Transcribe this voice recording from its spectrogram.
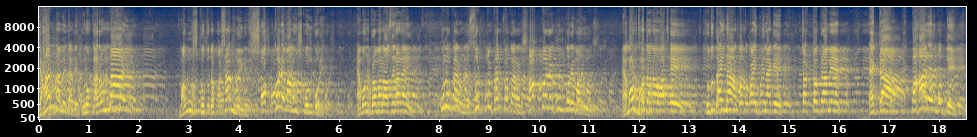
জাহান্নামে যাবে, কোনো কারণ নাই। মানুষ কতটা পাষাণ হয়ে গেছে, শখ করে মানুষ কোন করে। এমন প্রমাণ আছে না নাই? কোনো কারণ ছোট্ট খাট্ট কারণ, শখ করে খুন করে মানুষ। এমন ঘটনাও আছে, শুধু তাই না, গত কয়েকদিন আগে চট্টগ্রামের একটা পাহাড়ের মধ্যে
